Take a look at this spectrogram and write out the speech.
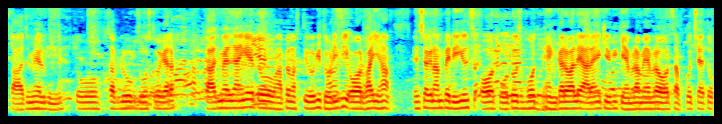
ताजमहल घूमने। तो सब लोग, दोस्त वगैरह ताजमहल जाएँगे तो वहाँ पे मस्ती होगी थोड़ी सी। और भाई यहाँ इंस्टाग्राम पे रील्स और फ़ोटोज़ बहुत भयंकर वाले आ रहे हैं, क्योंकि कैमरा वैमरा और सब कुछ है तो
